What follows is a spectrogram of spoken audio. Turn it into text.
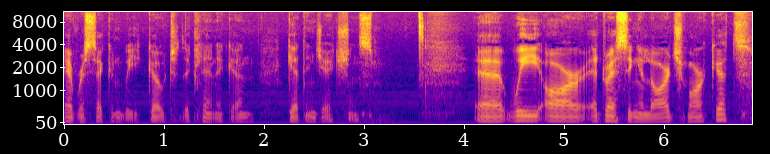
every second week go to the clinic and get injections. Uh, we are addressing a large market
